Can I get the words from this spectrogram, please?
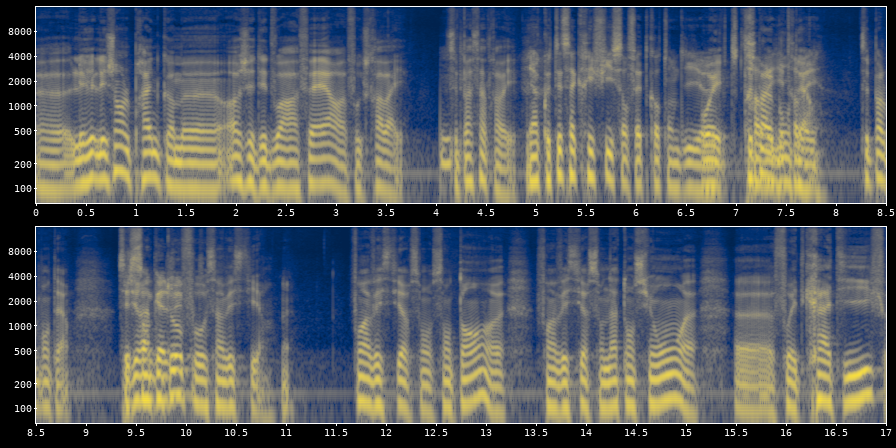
euh, les, gens le prennent comme euh, oh j'ai des devoirs à faire, faut que je travaille. Mm. C'est pas ça travailler. Il y a un côté sacrifice en fait quand on dit euh, oui, c'est pas le bon terme. C'est pas le bon terme. C'est plutôt faut s'investir. Il Faut investir son, son temps, faut investir son attention, faut être créatif,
